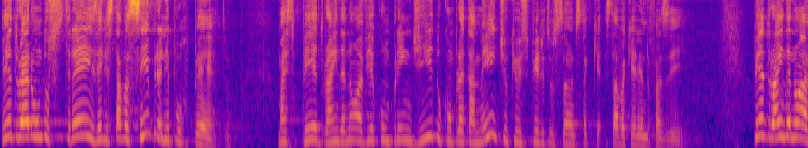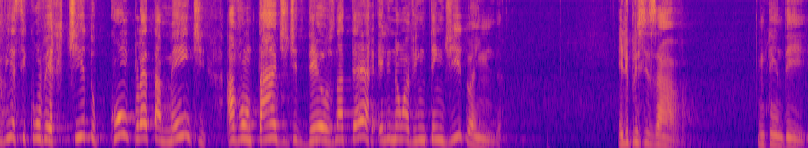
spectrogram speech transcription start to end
Pedro era um dos três, ele estava sempre ali por perto. Mas Pedro ainda não havia compreendido completamente o que o Espírito Santo estava querendo fazer. Pedro ainda não havia se convertido completamente à vontade de Deus na terra, ele não havia entendido ainda. Ele precisava entender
